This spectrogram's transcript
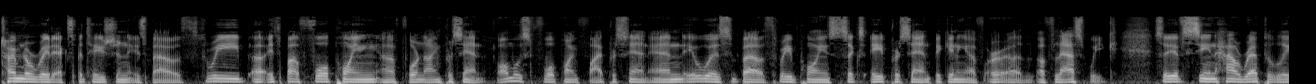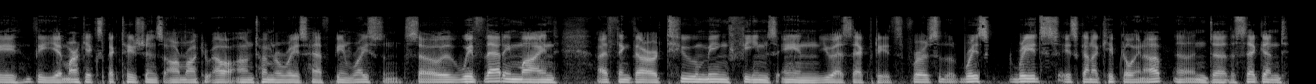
terminal rate expectation is about three. Uh, it's about 4.49 percent, almost 4.5 percent, and it was about 3.68 percent beginning of uh, of last week. So you've seen how rapidly the market expectations on market on terminal rates have been rising. So with that in mind, I think there are two main themes in U.S. equities. First, the risk rates is going to keep going up, and uh, the second,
